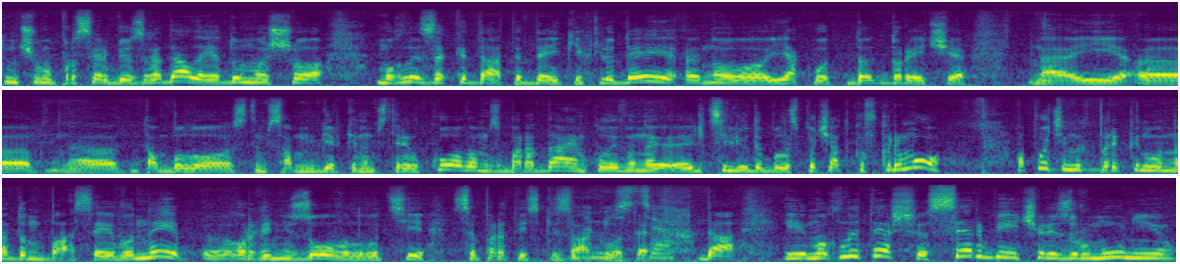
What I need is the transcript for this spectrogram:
ну, чому про Сербію згадали, я думаю, що могли закидати деяких людей, ну, як от, до, до речі, і е, там було з тим самим Гіркіним Стрілковим, з Барадаєм, коли вони, е, ці люди були спочатку в Криму, а потім їх перекинули на Донбас. І вони е, організовували ці сепаратистські заклади. Да. І могли теж з Сербії через Румунію.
